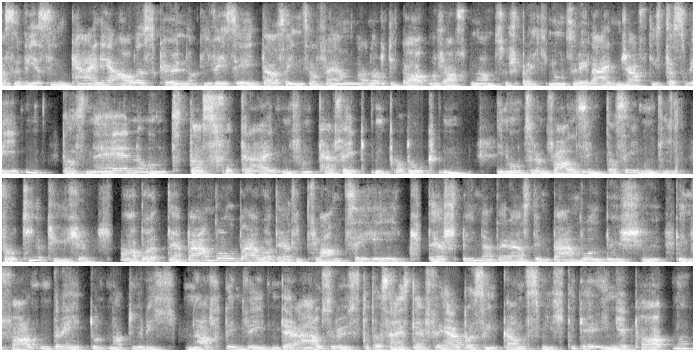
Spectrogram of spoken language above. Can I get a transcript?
Also wir sind keine Alleskönner, die WSETA. Also insofern noch die Partnerschaften anzusprechen. Unsere Leidenschaft ist das Weben, das Nähen und das Vertreiben von perfekten Produkten. In unserem Fall sind das eben die Frottiertücher. Aber der Baumwollbauer, der die Pflanze hegt, der Spinner, der aus dem Baumwollbüschel den Faden dreht und natürlich nach dem Weben der Ausrüster, das heißt der Färber, sind ganz wichtige, enge Partner,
